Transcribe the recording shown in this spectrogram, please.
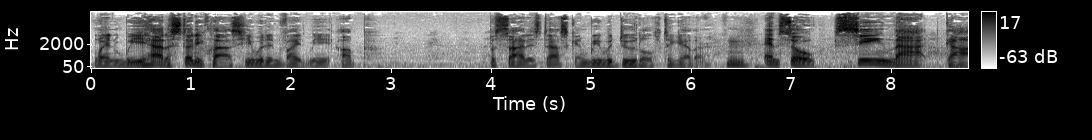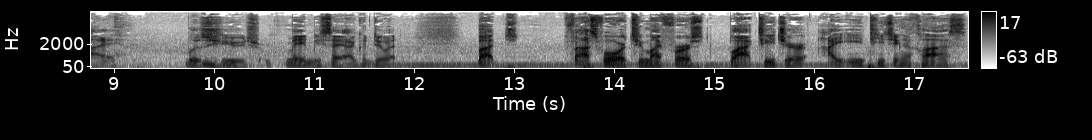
when we had a study class he would invite me up beside his desk and we would doodle together. Hmm. And so seeing that guy was hmm. huge, made me say I could do it. But fast forward to my first black teacher, i.e., teaching a class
